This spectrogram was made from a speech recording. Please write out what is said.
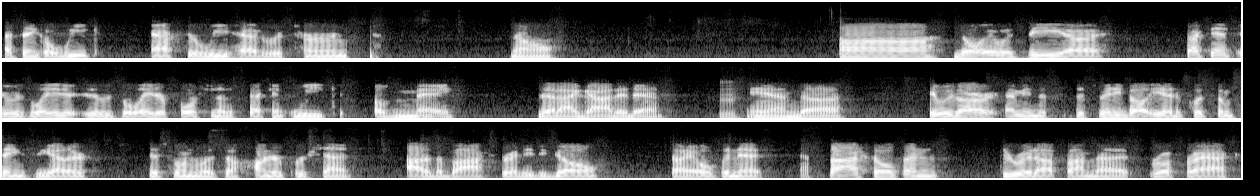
I think a week after we had returned. No. Uh, no, it was the uh, second. It was later. It was the later portion of the second week of May that I got it in, and uh, it was our. I mean, this this Smittybilt. You had to put some things together. This one was a hundred percent out of the box, ready to go. So I opened it, box open, threw it up on the roof rack.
